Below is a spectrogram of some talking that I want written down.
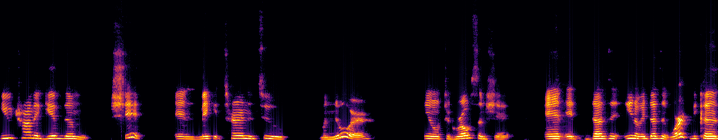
you trying to give them shit and make it turn into manure you know to grow some shit. And Mhm. it doesn't you know it doesn't work because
